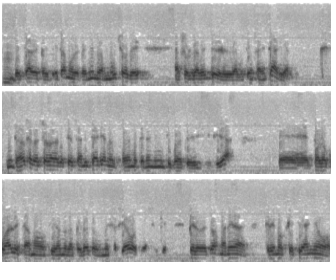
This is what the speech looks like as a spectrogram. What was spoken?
Mm. estamos dependiendo mucho de absolutamente de la cuestión sanitaria. Mientras no se resuelva la cuestión sanitaria no podemos tener ningún tipo de previsibilidad. Eh, por lo cual estamos tirando la pelota de un mes hacia otro. Así que, pero de todas maneras creemos que este año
